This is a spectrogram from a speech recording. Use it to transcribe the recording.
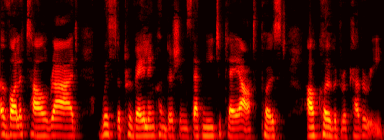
a volatile ride with the prevailing conditions that need to play out post our COVID recovery.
